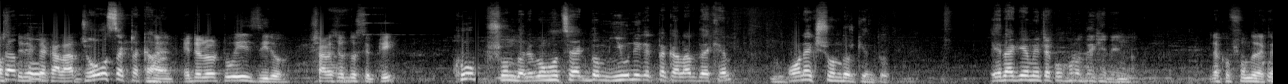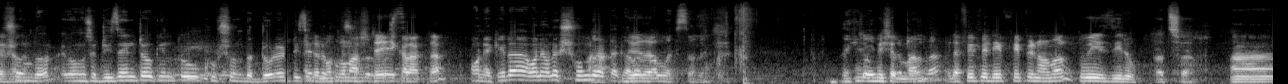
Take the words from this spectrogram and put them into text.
অস্থির একটা কালার জোস একটা কালার হ্যাঁ এটা হলো টু ই জিরো সাড়ে চোদ্দ সেফটি খুব সুন্দর এবং হচ্ছে একদম ইউনিক একটা কালার দেখেন। অনেক সুন্দর কিন্তু। এর আগে আমি এটা কখনো দেখিনি। এটা খুব সুন্দর একটা খুব সুন্দর এবং হচ্ছে ডিজাইনটাও কিন্তু খুব সুন্দর। ডোরের ডিজাইনটা নতুন আসছে এই কালারটা অনেক। এটা মানে অনেক সুন্দর একটা কালার ভালো লাগছে দেখি চব্বিশের মাল এটা fifty deep fifty normal two E zero আচ্ছা। আহ,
